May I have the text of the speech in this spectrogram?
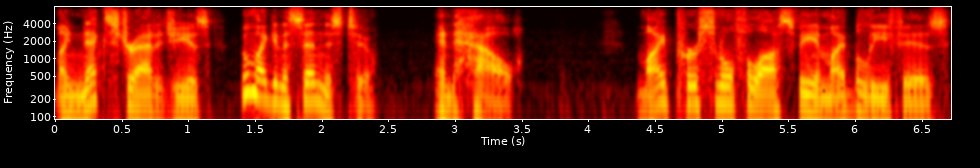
My next strategy is who am I going to send this to and how? My personal philosophy and my belief is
